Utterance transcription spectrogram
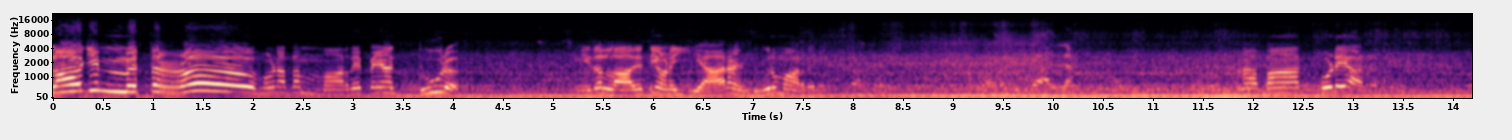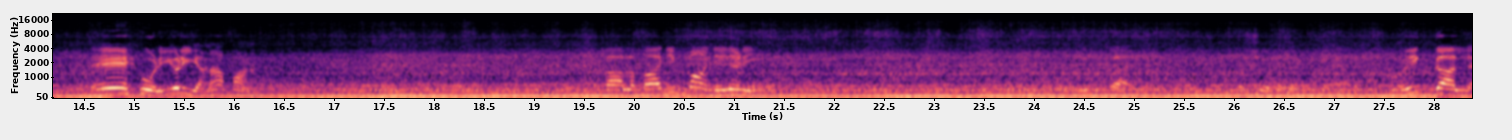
ਲਓ ਜੀ ਮਿੱਤਰੋ, ਹੁਣ ਆਪਾਂ ਮਾਰਦੇ ਪਏ ਆ ਦੂਰ। ਇਹ ਤਾਂ ਲਾ ਦਿੱਤੀ ਹੁਣ, ਯਾਰ ਦੂਰ ਮਾਰਦੇ ਨੇ। ਹੁਣ ਆਪਾਂ ਥੋੜੇ ਹਾਲ ਰੱਖੇ। ਇਹ ਹੌਲੀ ਹੌਲੀ ਜਾਣਾ ਆਪਾਂ ਹੁਣ। ਗੱਲ ਬਾਜੀ ਭਾਂਜੇ ਜਿਹੜੀ। ਗੱਲ। ਕੋਈ ਗੱਲ।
